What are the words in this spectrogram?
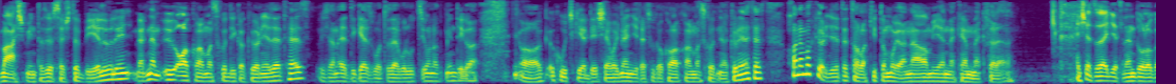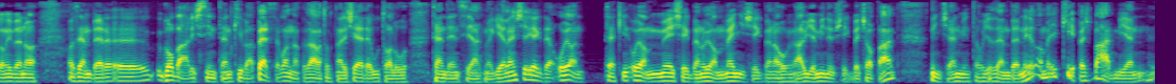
más, mint az összes többi élőlény, mert nem ő alkalmazkodik a környezethez, hiszen eddig ez volt az evolúciónak mindig a, a kulcskérdése, hogy mennyire tudok alkalmazkodni a környezethez, hanem a környezetet alakítom olyanná, ami ennek megfelel. És ez az egyetlen dolog, amiben a, az ember globális szinten kivál. Persze vannak az állatoknál is erre utaló tendenciák meg jelenségek, de olyan tekint, olyan mélységben, olyan mennyiségben, ahol már ugye minőségbe csapált, nincsen, mint ahogy az embernél, amely képes bármilyen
